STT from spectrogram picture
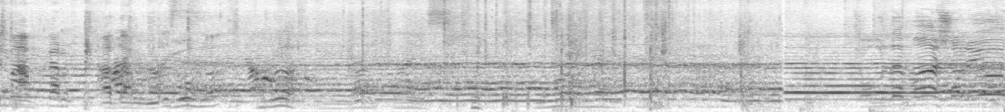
bizim Afgan adamımız. Orada maaş alıyor.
